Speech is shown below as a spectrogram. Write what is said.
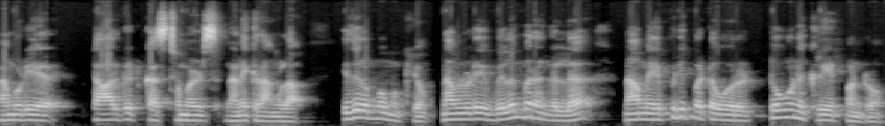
நம்முடைய டார்கெட் கஸ்டமர்ஸ் நினைக்கிறாங்களா? இது ரொம்ப முக்கியம். நம்மளுடைய விளம்பரங்களில் நாம் எப்படிப்பட்ட ஒரு டோனை கிரியேட் பண்ணுறோம்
